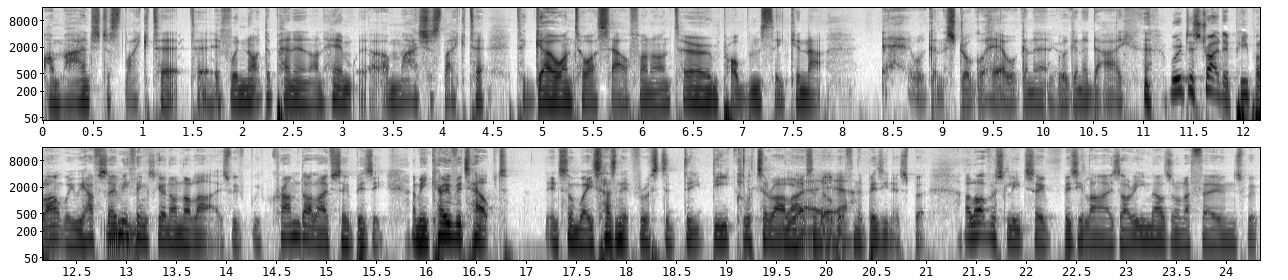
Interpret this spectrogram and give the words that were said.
our minds just like to, to if we're not dependent on Him, our minds just like to, to go onto ourselves and onto our own problems, thinking that Eh, we're going to struggle here. We're going to yeah. we're going to die. we're distracted people, aren't we? We have so mm. many things going on in our lives. We've we've crammed our lives so busy. I mean, COVID's helped in some ways, hasn't it, for us to de- declutter our yeah, lives a little yeah. bit from the busyness. But a lot of us lead so busy lives. Our emails are on our phones. We're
